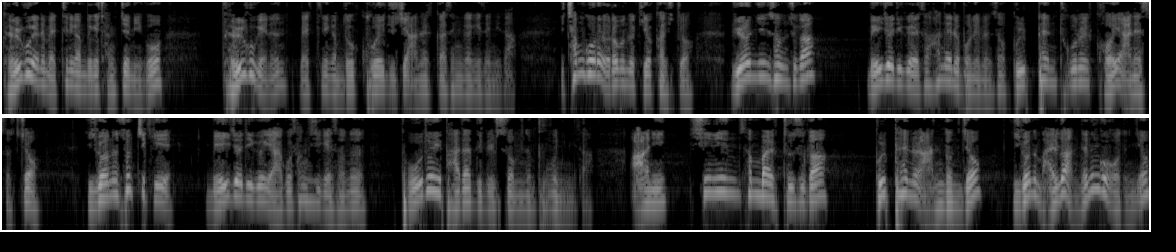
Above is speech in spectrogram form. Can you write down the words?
결국에는 매티니 감독의 장점이고 결국에는 매티니 감독을 구해주지 않을까 생각이 됩니다. 참고로 여러분들 기억하시죠? 류현진 선수가 메이저리그에서 한 해를 보내면서 불펜 투구를 거의 안 했었죠. 이거는 솔직히 메이저리그 야구 상식에서는 도저히 받아들일 수 없는 부분입니다. 아니 신인 선발 투수가 불펜을 안 던져? 이거는 말도 안 되는 거거든요.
